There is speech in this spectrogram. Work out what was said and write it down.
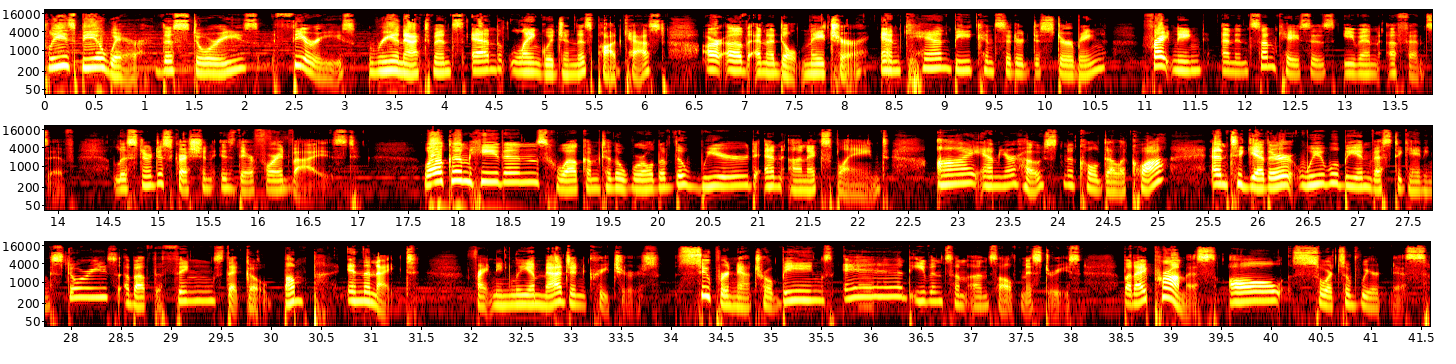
Please be aware the stories, theories, reenactments, and language in this podcast are of an adult nature and can be considered disturbing, frightening, and in some cases, even offensive. Listener discretion is therefore advised. Welcome, heathens! Welcome to the world of the weird and unexplained. I am your host, Nicole Delacroix, and together we will be investigating stories about the things that go bump in the night, frighteningly imagined creatures, supernatural beings, and even some unsolved mysteries. But I promise, all sorts of weirdness.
